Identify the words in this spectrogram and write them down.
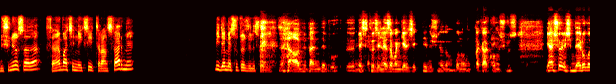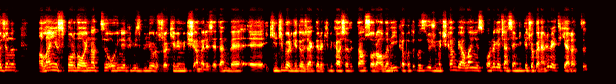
Düşünüyorsa da Fenerbahçe'nin eksiği transfer mi? Bir de Mesut Özil'i sorayım. Abi ben de bu e, Mesut Özil ne zaman gelecek diye düşünüyordum. Bunu mutlaka konuşuruz. Ya şöyle şimdi Erol Hoca'nın Alanya Spor'da oynattığı oyunu hepimiz biliyoruz. Rakibi müthiş analiz eden ve e, ikinci bölgede özellikle rakibi karşıladıktan sonra alanı iyi kapatıp hızlı hücuma çıkan bir Alanya Spor'la geçen sene ligde çok önemli bir etki yarattı.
